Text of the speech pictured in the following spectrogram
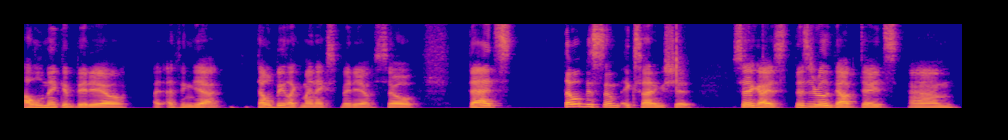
I will make a video. I, I think yeah, that will be like my next video. So that's that will be some exciting shit. So yeah, guys, this is really the updates. Um,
